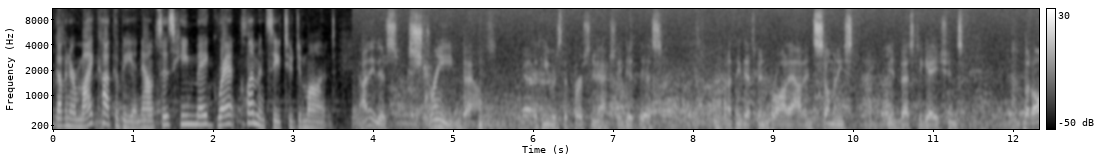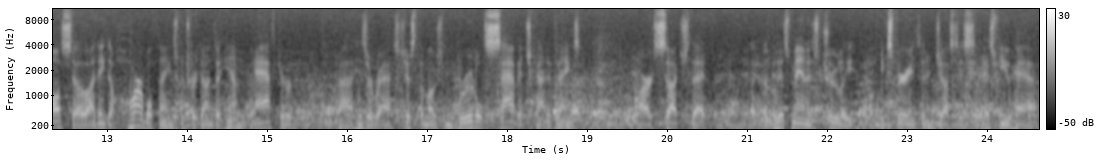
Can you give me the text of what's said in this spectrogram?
Governor Mike Huckabee announces he may grant clemency to Dumond. I think there's extreme doubts that he was the person who actually did this. And I think that's been brought out in so many investigations. But also, I think the horrible things which were done to him after uh, his arrest, just the most brutal, savage kind of things, are such that this man has truly experienced an injustice as few have.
